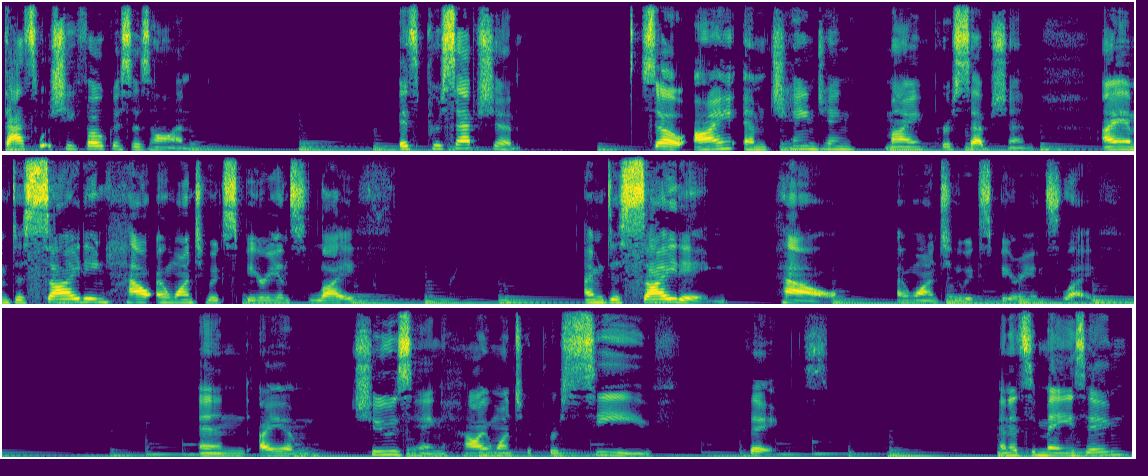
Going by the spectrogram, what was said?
That's what she focuses on. It's perception. So I am changing my perception. I am deciding how I want to experience life. I'm deciding how I want to experience life. And I am choosing how I want to perceive things. And it's amazing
